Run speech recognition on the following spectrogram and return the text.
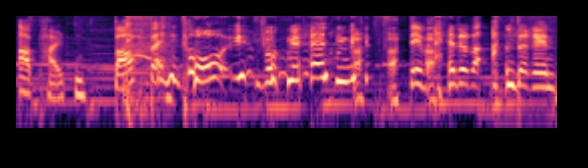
abhalten. Bauchbein-Po-Übungen mit dem ein oder anderen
